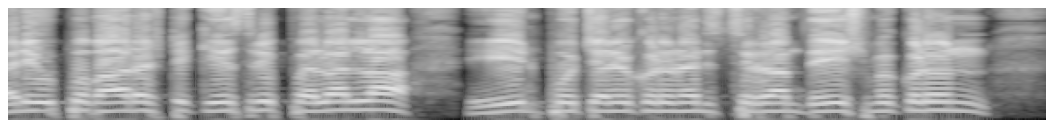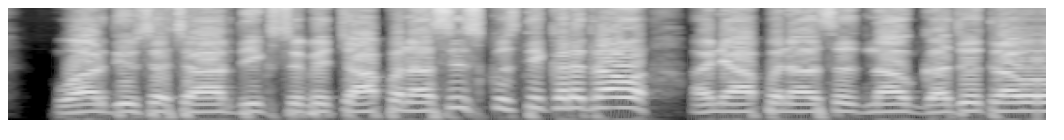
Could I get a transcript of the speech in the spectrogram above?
आणि उपमहाराष्ट्र केसरी पैलवानला इन्फो चॅनलकडून आणि श्रीराम देशमुखकडून वाढदिवसाच्या हार्दिक शुभेच्छा. आपण अशीच कुस्ती करत राहो आणि आपण असंच नाव गाजवत राहो.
